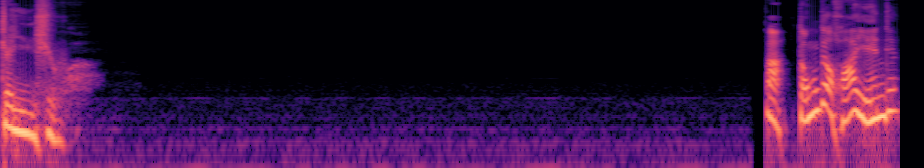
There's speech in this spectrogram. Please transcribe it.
真修啊！啊，懂得华严的，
